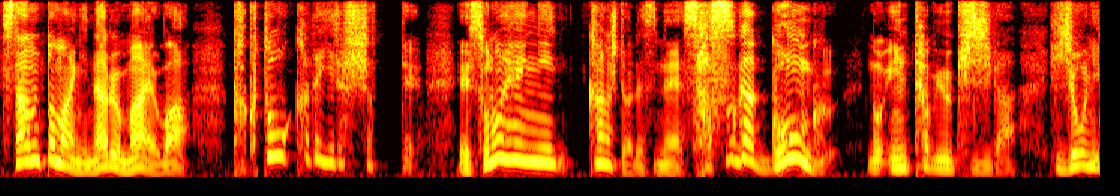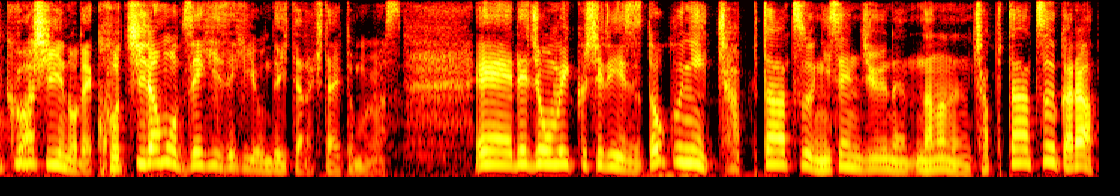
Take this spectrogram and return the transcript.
スタントマンになる前は格闘家でいらっしゃって、えその辺に関してはですね、さすがゴングのインタビュー記事が非常に詳しいので、こちらもぜひぜひ読んでいただきたいと思います。えー、で、ジョン・ウィックシリーズ、特にチャプター2、2017年のチャプター2から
